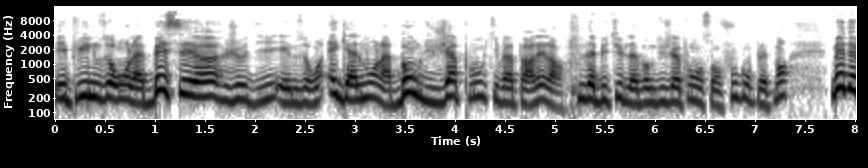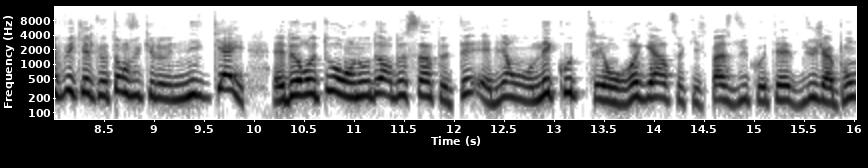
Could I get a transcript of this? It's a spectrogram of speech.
et puis nous aurons la BCE jeudi, et nous aurons également la Banque du Japon qui va parler. Alors d'habitude, la Banque du Japon, on s'en fout complètement, mais depuis quelque temps, vu que le Nikkei est de retour en odeur de sainteté, eh bien on écoute et on regarde ce qui se passe du côté du Japon.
